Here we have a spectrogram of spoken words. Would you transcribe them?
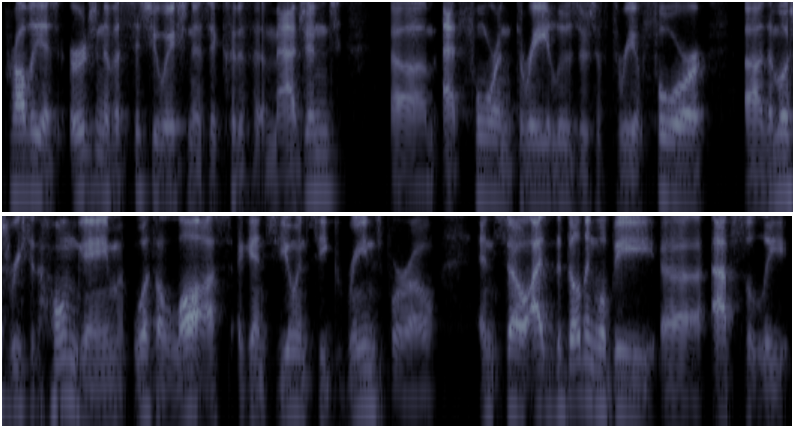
probably as urgent of a situation as it could have imagined. Um, at four and three, losers of three of four. Uh, the most recent home game was a loss against UNC Greensboro, and so I, the building will be uh, absolutely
